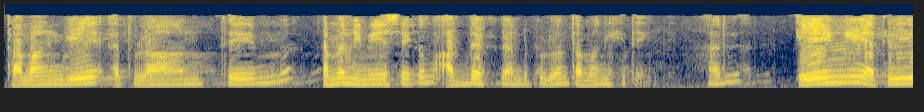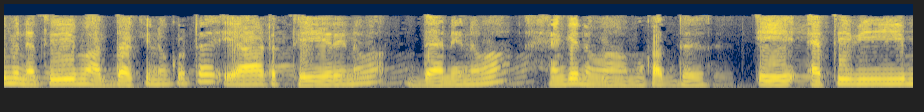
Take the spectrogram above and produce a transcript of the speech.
තමන්ගේ අතුලාන්තයෙන්ම හැම නිමේෂයකම අත්දැක ගන්න පුළුවන් තමන්ගේ හිතෙන්. හරිද? ඒන්ගේ ඇතිවීම නැතිවීම අත්දකිනකොට එයාට තේරෙනවා, දැනෙනවා, හැඟෙනවා මොකද්ද? ඒ ඇතිවීම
